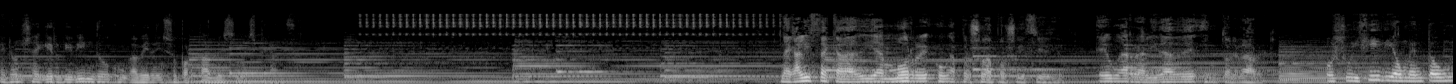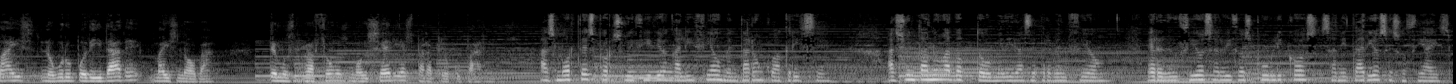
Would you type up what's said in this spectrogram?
é non seguir vivindo unha vida insoportable sin esperanza. Na Galiza cada día morre unha persoa por suicidio. É unha realidade intolerable. O suicidio aumentou máis no grupo de idade máis nova. Temos razóns moi serias para preocuparnos. As mortes por suicidio en Galicia aumentaron coa crise. A Xunta non adoptou medidas de prevención e reduciu os servizos públicos, sanitarios e sociais.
